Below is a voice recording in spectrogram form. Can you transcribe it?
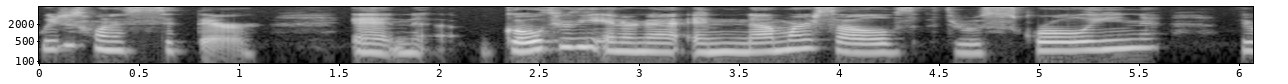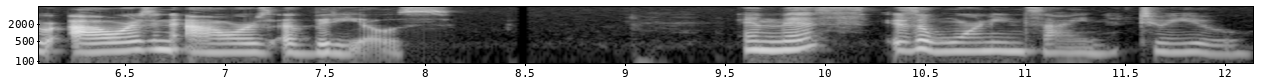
We just want to sit there and go through the internet and numb ourselves through scrolling through hours and hours of videos. And this is a warning sign to you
